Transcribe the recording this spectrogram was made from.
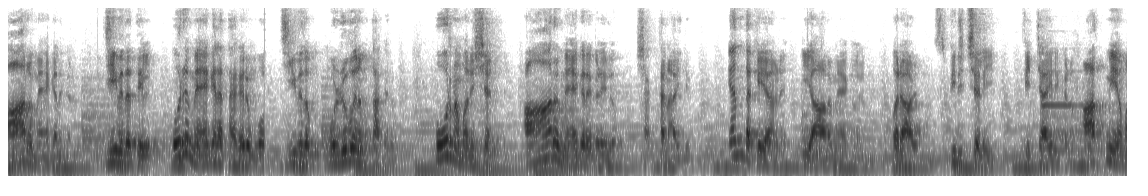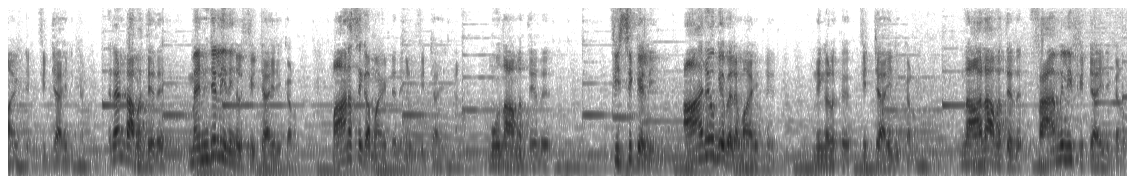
ആറ് മേഖലകൾ. ജീവിതത്തിൽ ഒരു മേഖല തകരുമ്പോൾ ജീവിതം മുഴുവനും തകരും. പൂർണ മനുഷ്യൻ ആറ് മേഖലകളിലും ശക്തനായിരിക്കും. എന്തൊക്കെയാണ് ഈ ആറ് മേഖലകൾ? ഒരാൾ സ്പിരിച്വലി ഫിറ്റ് ആയിരിക്കണം ആത്മീയമായിട്ട് ഫിറ്റ് ആയിരിക്കണം. രണ്ടാമത്തേത് മെന്റലി നിങ്ങൾ ഫിറ്റ് ആയിരിക്കണം മാനസികമായിട്ട് നിങ്ങൾ ഫിറ്റ് ആയിരിക്കണം. മൂന്നാമത്തേത് ഫിസിക്കലി ആരോഗ്യപരമായിട്ട് നിങ്ങൾക്ക് ഫിറ്റ് ആയിരിക്കണം. നാലാമത്തേത് ഫാമിലി ഫിറ്റ് ആയിരിക്കണം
